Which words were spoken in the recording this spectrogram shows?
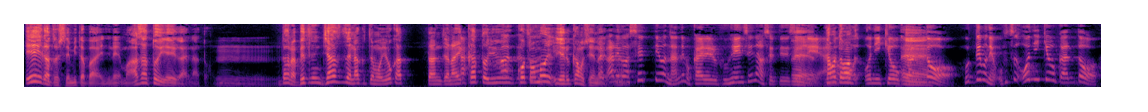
映画として見た場合にね、まあ、あざとい映画やなと。うん。だから別にジャズでなくてもよかったんじゃないかということも言えるかもしれない、だからあれは設定は何でも変えれる普遍性な設定ですよね。ええたまたま鬼教官と、でもね、普通鬼教官と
